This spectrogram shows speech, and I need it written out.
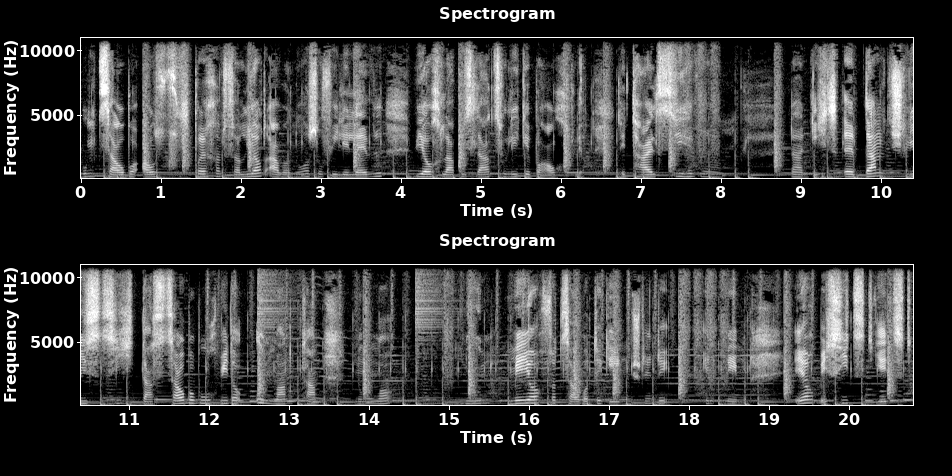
um Zauber auszusprechen, verliert aber nur so viele Level, wie auch Lapis Lazuli gebraucht wird. Details siehe Nein, nichts. Äh, dann schließt sich das Zauberbuch wieder und man kann Nummer, nun mehr verzauberte Gegenstände entnehmen. Er besitzt jetzt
